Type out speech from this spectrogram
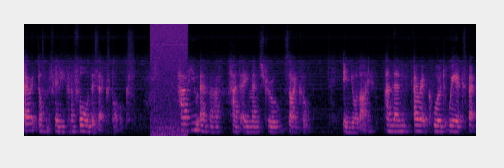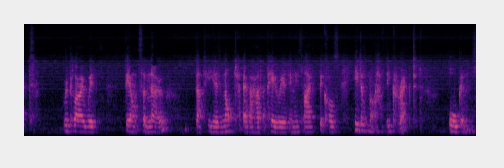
Eric doesn't feel he can afford this Xbox. Have you ever had a menstrual cycle in your life? And then Eric would, we expect, reply with the answer no, that he has not ever had a period in his life because he does not have the correct organs.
